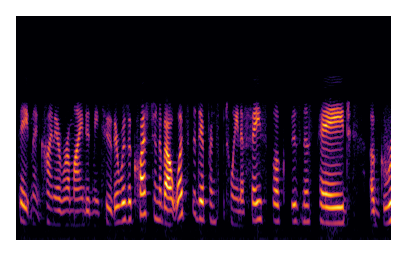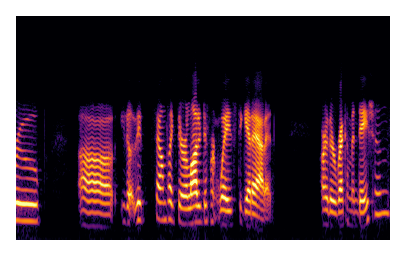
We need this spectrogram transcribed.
statement kind of reminded me too. There was a question about what's the difference between a Facebook business page, a group. Uh, you know, it sounds like there are a lot of different ways to get at it. Are there recommendations?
